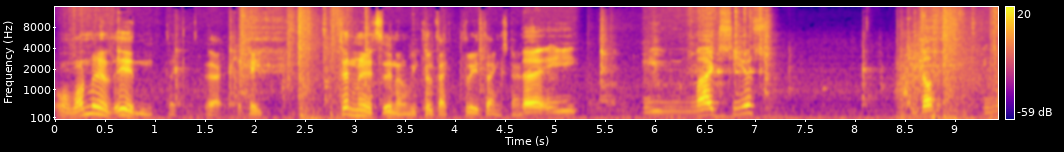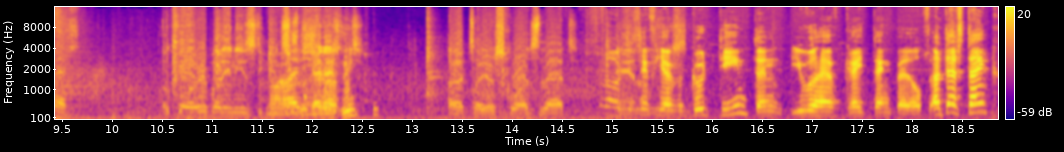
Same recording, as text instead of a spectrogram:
Oh, one minute in. Like, uh, okay. Ten minutes in and we killed like three tanks now. The, he he might see us. He doesn't. He missed. Okay, everybody needs to get Nice. some That isn't he? Uh, tell your squads that. Notice if you have a good team, then you will have great tank battles. Uh, that's tank.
